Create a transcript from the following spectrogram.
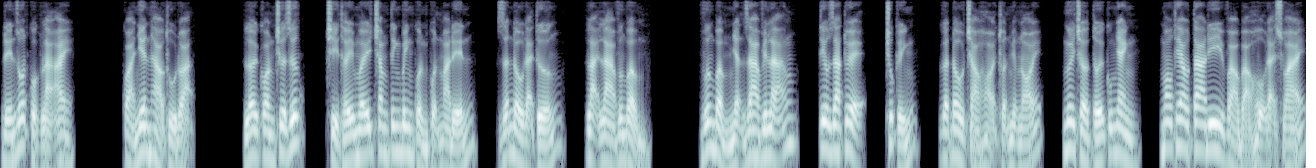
đến rốt cuộc là ai? Quả nhiên hảo thủ đoạn. Lời còn chưa dứt, chỉ thấy mấy trăm tinh binh quần quận mà đến, dẫn đầu đại tướng, lại là vương bẩm. Vương bẩm nhận ra viên lãng, tiêu gia tuệ trúc kính, gật đầu chào hỏi thuận miệng nói, ngươi chờ tới cũng nhanh, mau theo ta đi vào bảo hộ đại soái,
